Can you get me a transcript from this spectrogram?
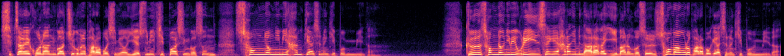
십자가의 고난과 죽음을 바라보시며 예수님이 기뻐하신 것은 성령님이 함께 하시는 기쁨입니다. 그 성령님이 우리 인생에 하나님의 나라가 임하는 것을 소망으로 바라보게 하시는 기쁨입니다.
